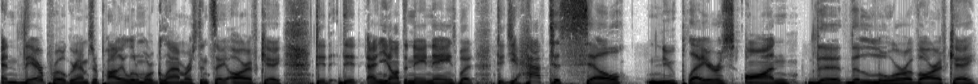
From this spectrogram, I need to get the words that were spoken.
and their programs are probably a little more glamorous than say RFK. Did did and you don't have to name names, but did you have to sell new players on the the lure of RFK?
